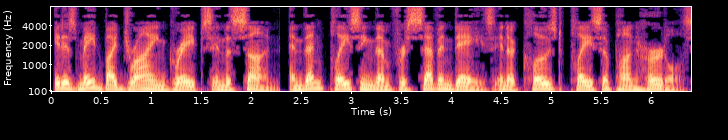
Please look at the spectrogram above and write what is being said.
It is made by drying grapes in the sun, and then placing them for seven days in a closed place upon hurdles,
